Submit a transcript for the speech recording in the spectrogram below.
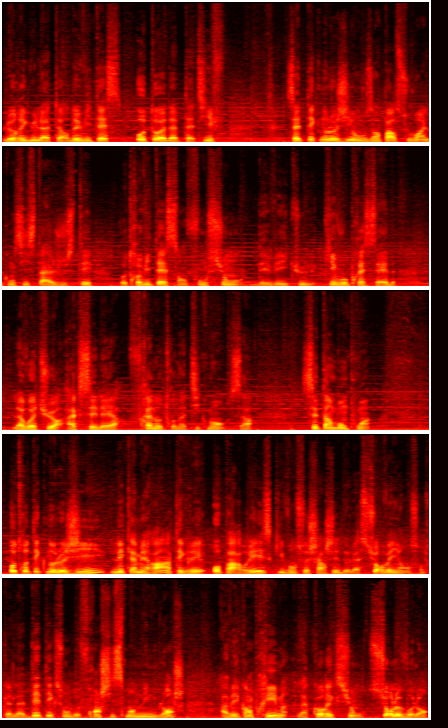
Le régulateur de vitesse auto-adaptatif. Cette technologie, on vous en parle souvent, elle consiste à ajuster votre vitesse en fonction des véhicules qui vous précèdent. La voiture accélère, freine automatiquement, ça, c'est un bon point. Autre technologie, les caméras intégrées au pare-brise qui vont se charger de la surveillance, en tout cas de la détection de franchissement de ligne blanche, avec en prime la correction sur le volant.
